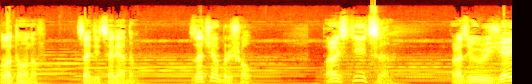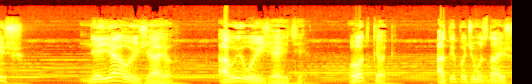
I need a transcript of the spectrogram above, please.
Платонов. Садится рядом. Зачем пришел? Проститься. Разве уезжаешь? Не я уезжаю, а вы уезжаете. Вот как? А ты почему знаешь?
